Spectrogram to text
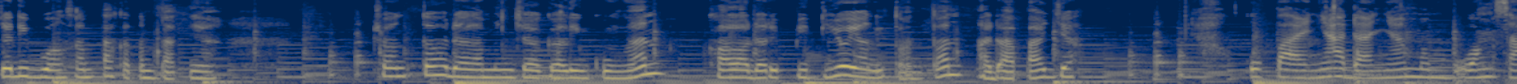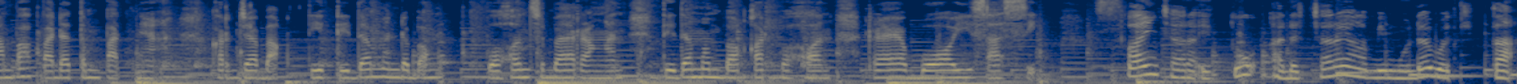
jadi buang sampah ke tempatnya. Contoh dalam menjaga lingkungan, kalau dari video yang ditonton ada apa aja? Upayanya adanya membuang sampah pada tempatnya. Kerja bakti tidak mendebang pohon sembarangan, tidak membakar pohon, reboisasi. Selain cara itu, ada cara yang lebih mudah buat kita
